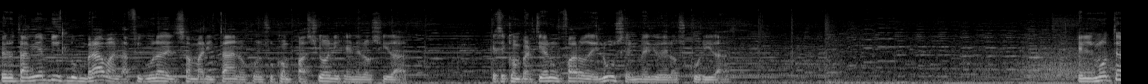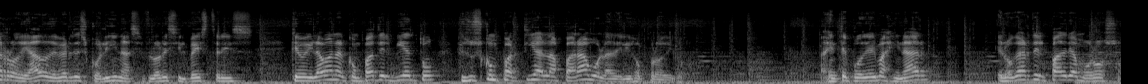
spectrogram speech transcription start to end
Pero también vislumbraban la figura del samaritano con su compasión y generosidad, que se convertía en un faro de luz en medio de la oscuridad. En el monte rodeado de verdes colinas y flores silvestres que bailaban al compás del viento, Jesús compartía la parábola del Hijo Pródigo. La gente podía imaginar el hogar del Padre amoroso,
